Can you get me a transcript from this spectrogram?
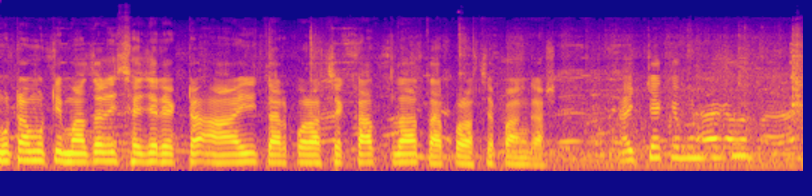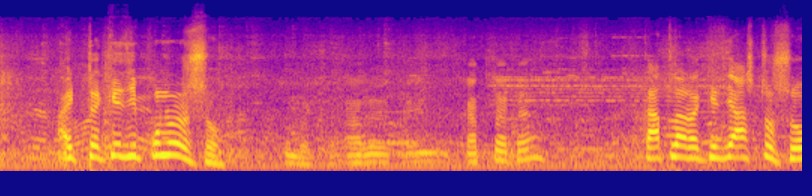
মোটামুটি মাঝারি সাইজের একটা আই তারপর আছে কাতলা তারপর আছে পাঙ্গাস। আইটা কেমন? আটটা কেজি পনেরোশো। আর এই কাতলাটা? কাতলারা কেজি আটশোশো।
